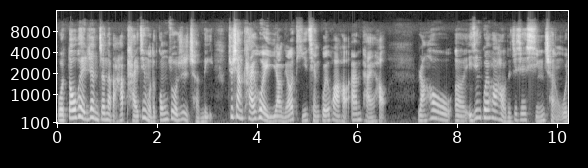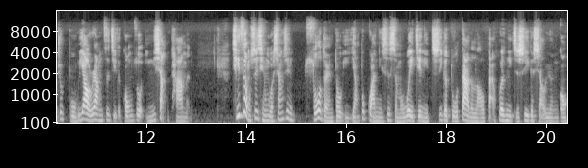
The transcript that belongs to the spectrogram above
我都会认真的把它排进我的工作日程里，就像开会一样，你要提前规划好、安排好。然后，呃，已经规划好的这些行程，我就不要让自己的工作影响他们。其实这种事情，我相信所有的人都一样，不管你是什么位阶，你是一个多大的老板，或者你只是一个小员工，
